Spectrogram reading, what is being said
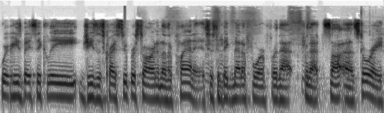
where he's basically Jesus Christ superstar on another planet. It's just a big metaphor for that for that uh, story.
